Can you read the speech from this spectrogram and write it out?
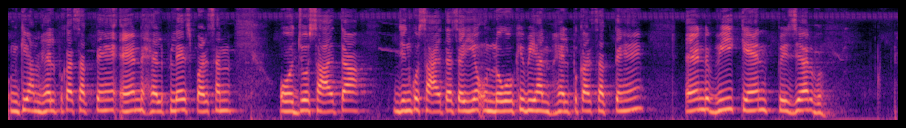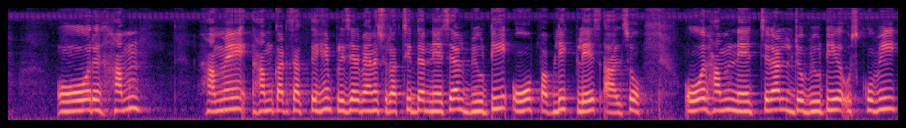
उनकी हम हेल्प कर सकते हैं एंड हेल्पलेस पर्सन और जो सहायता, जिनको सहायता चाहिए, उन लोगों की भी हम हेल्प कर सकते हैं। एंड वी कैन प्रिजर्व और हम, हमें, हम कर सकते हैं प्रिजर्व यानी सुरक्षित the natural beauty of public place also और हम नेचुरल जो ब्यूटी है, उसको भी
